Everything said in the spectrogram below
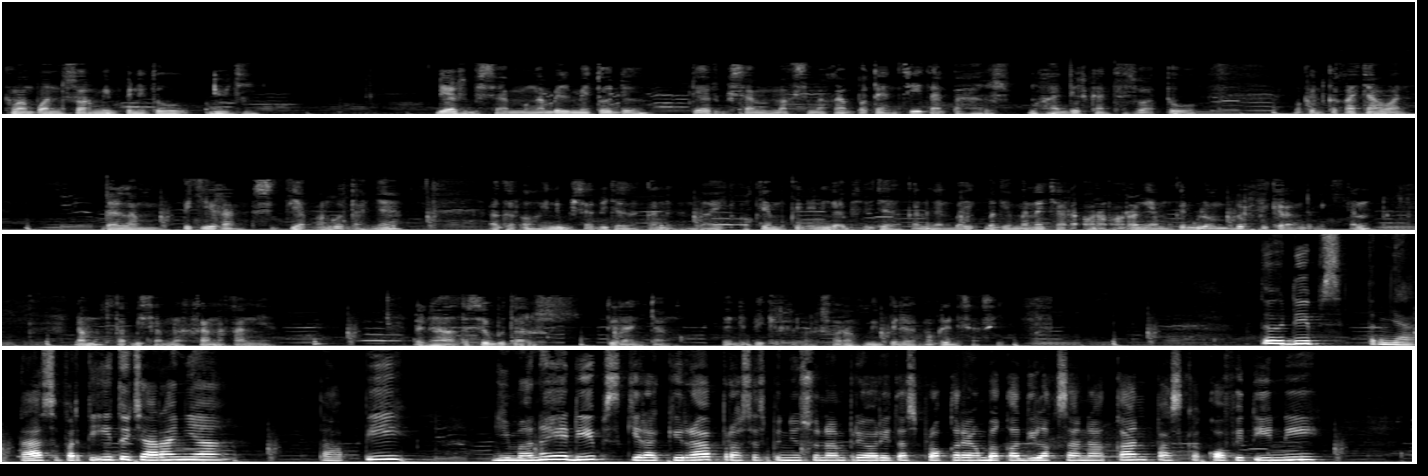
kemampuan seorang pemimpin itu diuji. Dia harus bisa mengambil metode, dia harus bisa memaksimalkan potensi tanpa harus menghadirkan sesuatu mungkin kekacauan dalam pikiran setiap anggotanya agar oh ini bisa dijalankan dengan baik. Oke mungkin ini nggak bisa dijalankan dengan baik. Bagaimana cara orang-orang yang mungkin belum berpikiran demikian, namun tetap bisa melaksanakannya. Dan hal tersebut harus dirancang dan dipikirkan oleh seorang pemimpin dalam organisasi. Tuh Dips, ternyata seperti itu caranya. Tapi gimana ya Dips kira-kira proses penyusunan prioritas proker yang bakal dilaksanakan pasca COVID ini?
